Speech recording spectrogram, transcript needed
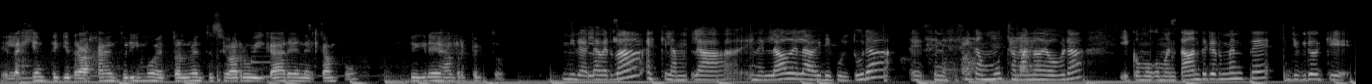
la gente que trabajaba en turismo eventualmente se va a reubicar en el campo. ¿Qué crees al respecto? Mira, la verdad es que en el lado de la agricultura se necesita mucha mano de obra y como comentaba anteriormente, yo creo que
